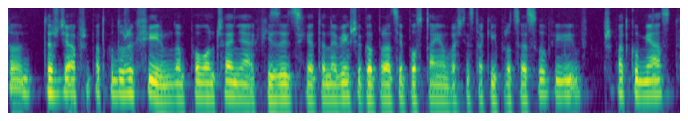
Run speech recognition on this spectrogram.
to też działa w przypadku dużych firm. No, połączenia, akwizycje, te największe korporacje powstają właśnie z takich procesów i w przypadku miast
